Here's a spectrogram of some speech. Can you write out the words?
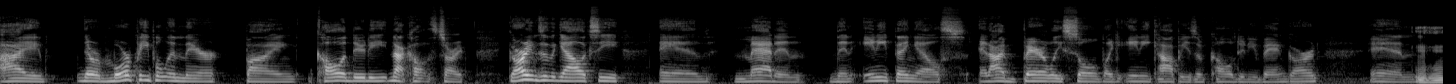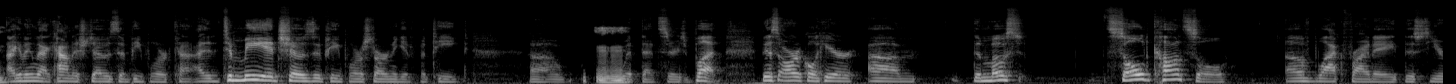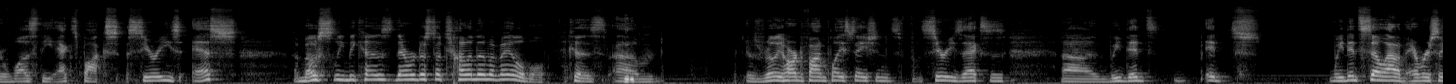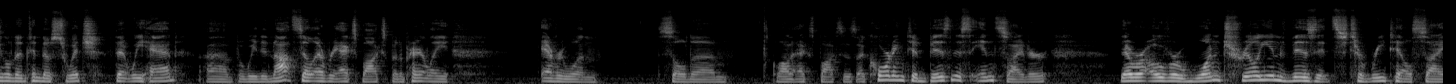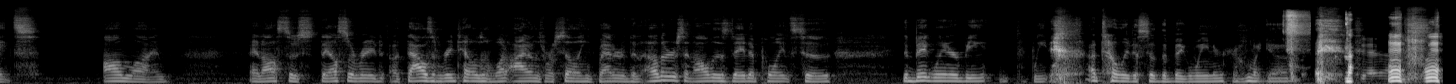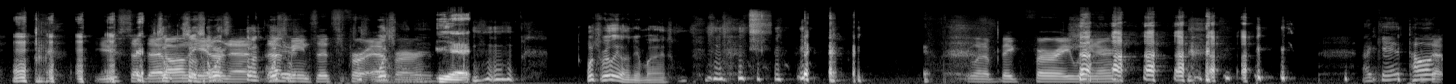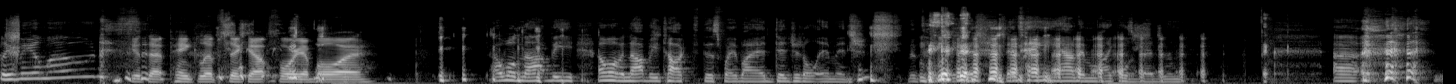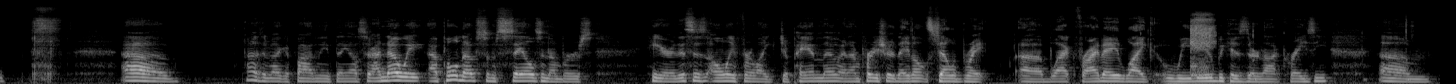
I there were more people in there buying Call of Duty, not Call, sorry, Guardians of the Galaxy and Madden than anything else, and I barely sold like any copies of Call of Duty Vanguard. And Mhm. I think that kind of shows that people are kind. To me, it shows that people are starting to get fatigued uh, Mhm. with that series. But this article here, um, the most sold console of Black Friday this year was the Xbox Series S, mostly because there were just a ton of them available. Because um, it was really hard to find PlayStation's Series X's. Uh, we did it's we did sell out of every single Nintendo Switch that we had, uh, but we did not sell every Xbox. But apparently, everyone sold um, a lot of Xboxes. According to Business Insider, there were over 1 trillion visits to retail sites online. And also, they also rated a thousand retailers on what items were selling better than others, and all this data points to the big wiener being. We, I totally just said the big wiener. Oh my god! You said that So- on so- the so internet. what's- that means it's what's- forever. Yeah. What's really on your mind? You want a big furry wiener? I can't talk. That- Leave me alone. Get that pink lipstick out for you, boy. I will not be. I will not be talked this way by a digital image that's hanging, that's hanging out in Michael's bedroom. Uh, um, I don't see if I can find anything else here. I know we. I pulled up some sales numbers here. This is only for like Japan though, and I'm pretty sure they don't celebrate uh, Black Friday like we do because they're not crazy. Um,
